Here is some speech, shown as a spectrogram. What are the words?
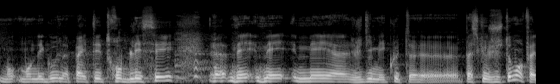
mon, ego n'a pas été trop blessé, euh, mais, mais, mais euh, je dis, mais écoute, euh, parce que justement, enfin,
